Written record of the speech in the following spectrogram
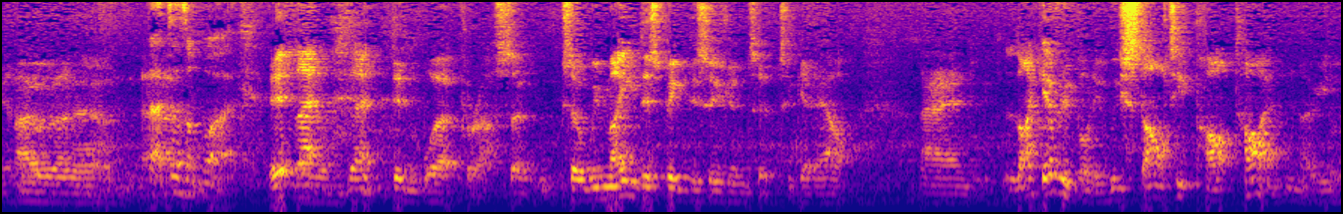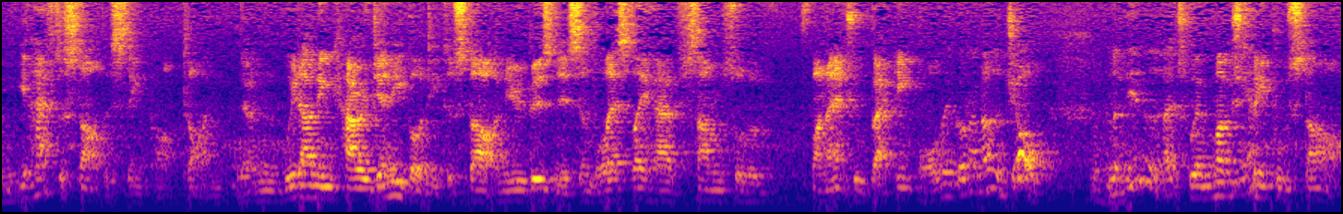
You know, and, Yeah. That uh, doesn't work. it, that, that didn't work for us. So, so we made this big decision to, to get out. And like everybody, we started part time. You know, you, you have to start this thing part time, Yeah. and we don't encourage anybody to start a new business unless they have some sort of financial backing or they've got another job. And at mm-hmm. the end of the day, that's where most Yeah. people start.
